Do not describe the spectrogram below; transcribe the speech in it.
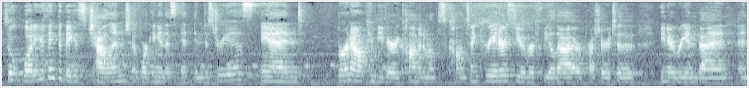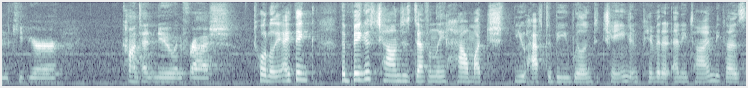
so, what do you think the biggest challenge of working in this industry is? And burnout can be very common amongst content creators. Do you ever feel that or pressure to, you know, reinvent and keep your content new and fresh? Totally. I think the biggest challenge is definitely how much you have to be willing to change and pivot at any time because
